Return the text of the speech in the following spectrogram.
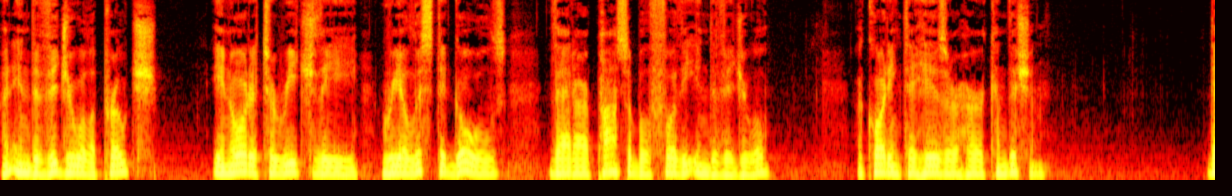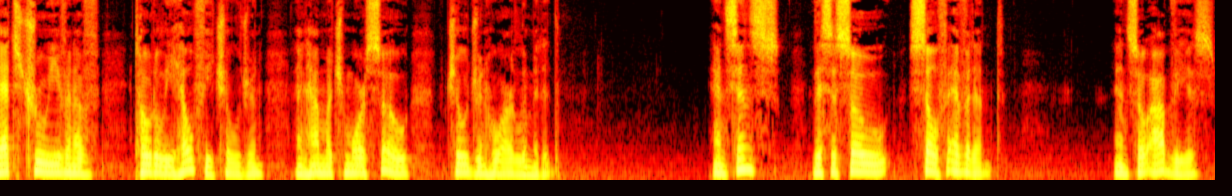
an individual approach, in order to reach the realistic goals that are possible for the individual according to his or her condition. That's true even of totally healthy children, and how much more so children who are limited. And since this is so self evident and so obvious,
